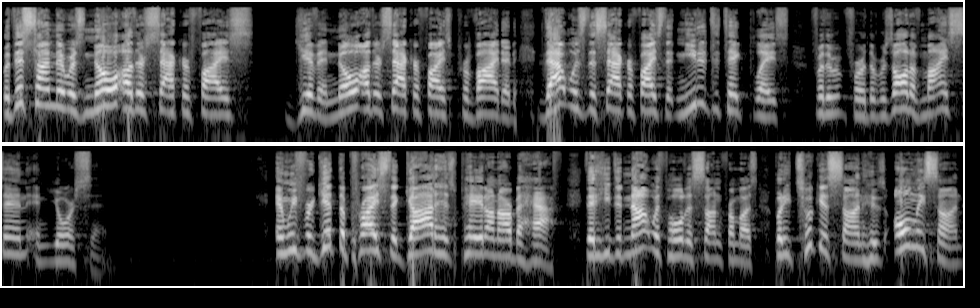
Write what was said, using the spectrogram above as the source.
But this time there was no other sacrifice given, no other sacrifice provided. That was the sacrifice that needed to take place for the, for the result of my sin and your sin. And we forget the price that God has paid on our behalf that he did not withhold his son from us, but he took his son, his only son,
